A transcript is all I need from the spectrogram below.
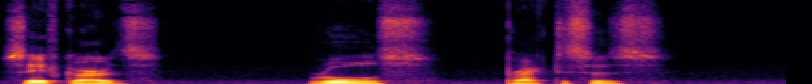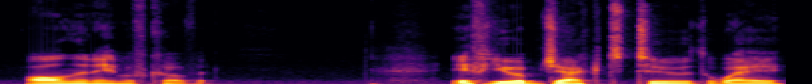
safeguards, rules, practices, all in the name of COVID. If you object to the way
